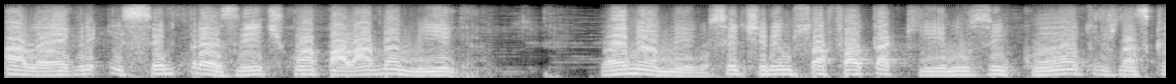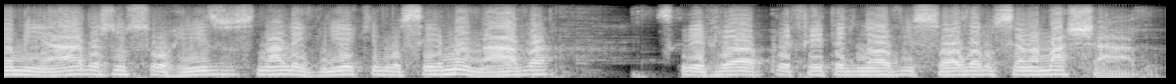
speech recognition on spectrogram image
alegre e sempre presente com a palavra amiga. É, meu amigo, sentiremos sua falta aqui, nos encontros, nas caminhadas, nos sorrisos, na alegria que você emanava escreveu a prefeita de Nova Viçosa, Luciana Machado.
